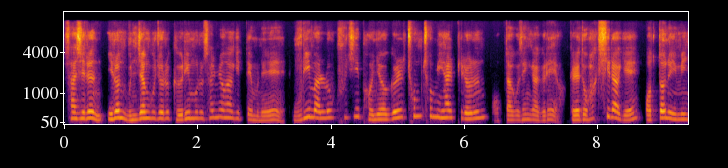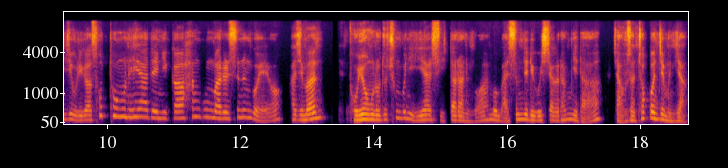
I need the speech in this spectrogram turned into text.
사실은 이런 문장 구조를 그림으로 설명하기 때문에 우리말로 굳이 번역을 촘촘히 할 필요는 없다고 생각을 해요. 그래도 확실하게 어떤 의미인지 우리가 소통은 해야 되니까 한국말을 쓰는 거예요. 하지만 도형으로도 충분히 이해할 수 있다는 거 한번 말씀드리고 시작을 합니다. 자, 우선 첫 번째 문장.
